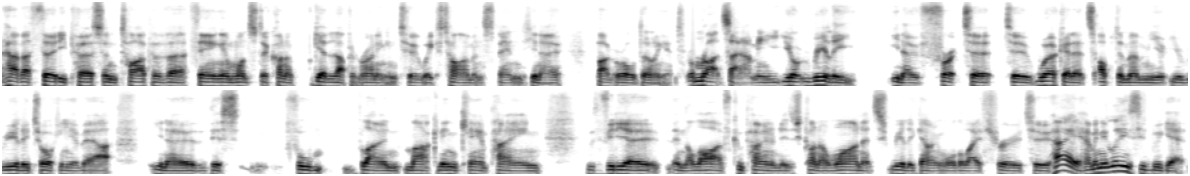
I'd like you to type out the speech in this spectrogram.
have a 30 person type of a thing and wants to kind of get it up and running in two weeks' time and spend, you know, bugger all doing it. I'm right saying, I mean, you're really you know, for it to to work at its optimum, you, you're really talking about, you know, this full blown marketing campaign with video and the live component is kind of one. It's really going all the way through to, hey, how many leads did we get?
